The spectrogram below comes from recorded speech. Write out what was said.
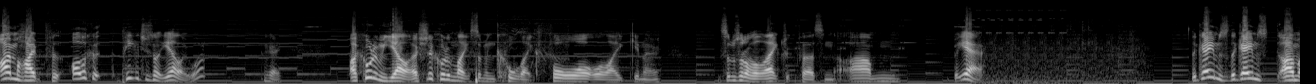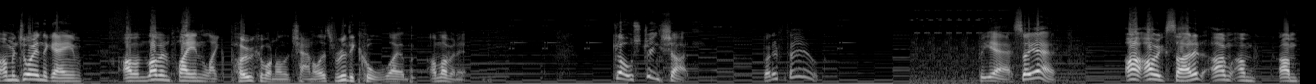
I'm hyped for. Oh look at Pikachu's not yellow. What? Okay. I called him yellow. I should have called him like something cool, like four or like you know, some sort of electric person. Um. But yeah. The game's, the game's, um, I'm enjoying the game. I'm loving playing, like, Pokemon on the channel. It's really cool. Like, I'm loving it. Go, string shot. But it failed. But yeah, so yeah. I, am excited. I'm, I'm, I'm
